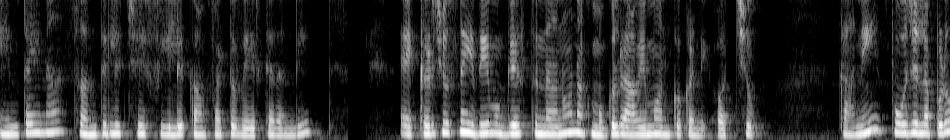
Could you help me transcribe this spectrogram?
ఎంతైనా సొంతిల్లు ఇచ్చే ఫీల్ కంఫర్ట్ వేరు కదండి. ఎక్కడ చూసినా ఇదే ముగ్గేస్తున్నాను. నాకు ముగ్గులు రావేమో అనుకోకండి. వచ్చు. కానీ పూజలప్పుడు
